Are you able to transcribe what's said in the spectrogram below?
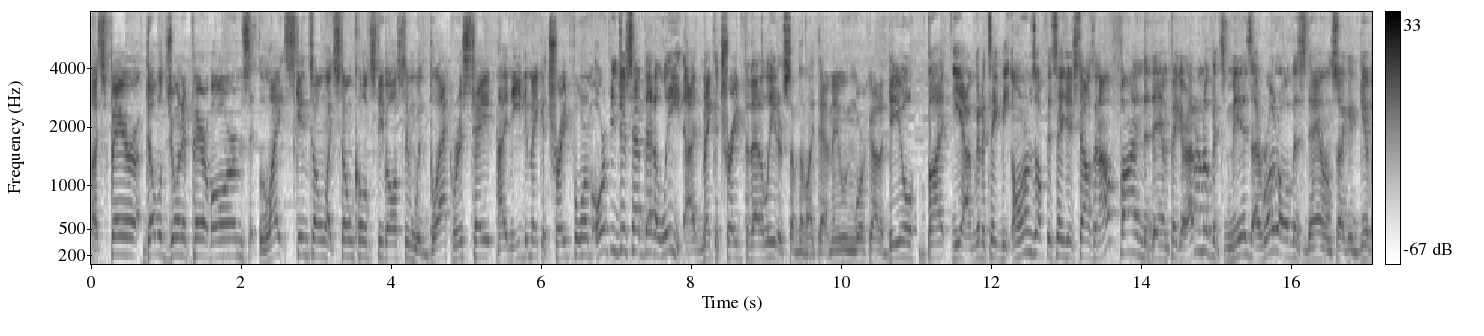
a spare double jointed pair of arms, light skin tone like Stone Cold Steve Austin with black wrist tape, I need to make a trade for him. or if you just have that Elite, I'd make a trade for that Elite or something like that. Maybe we can work out a deal, but yeah, I'm going to take the arms off this AJ Styles, and I'll find the damn figure. I don't know if it's Miz. I wrote all this down so I could give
